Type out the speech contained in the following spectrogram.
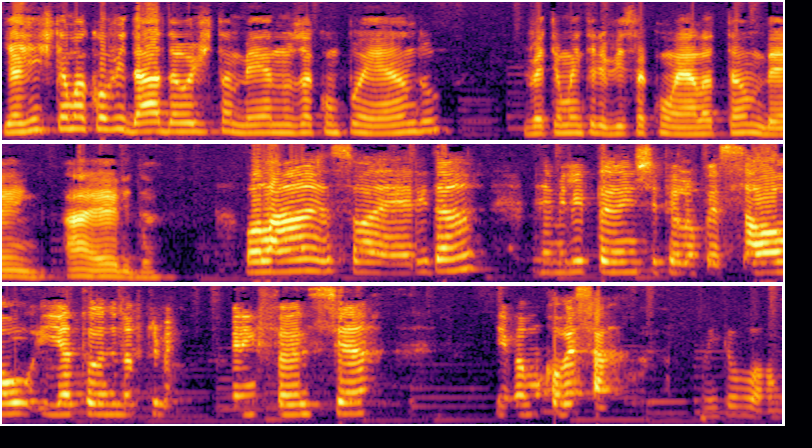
E a gente tem uma convidada hoje também nos acompanhando, vai ter uma entrevista com ela também, a Érida. Olá, eu sou a Érida, é militante pelo PSOL e atuando na primeira infância. E vamos conversar. Muito bom.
